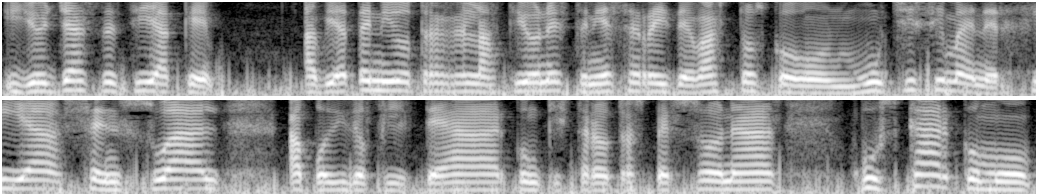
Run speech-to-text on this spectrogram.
y yo ya os decía que había tenido otras relaciones, tenía ese rey de bastos con muchísima energía sensual, ha podido filtear, conquistar a otras personas, buscar como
